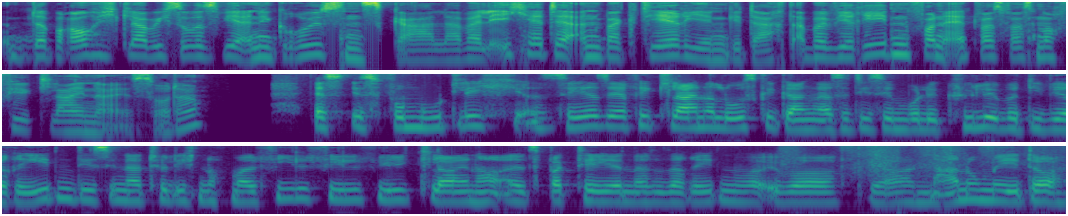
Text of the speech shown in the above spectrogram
da brauche ich, glaube ich, sowas wie eine Größenskala, weil ich hätte an Bakterien gedacht, aber wir reden von etwas, was noch viel kleiner ist, oder? Es ist vermutlich sehr, sehr viel kleiner losgegangen. Also diese Moleküle, über die wir reden, die sind natürlich noch mal viel, viel, viel kleiner als Bakterien. Also da reden wir über ja, Nanometer.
